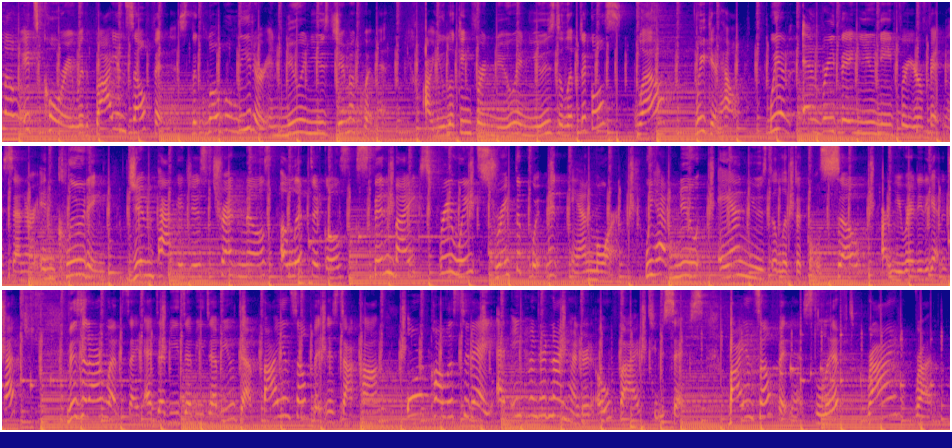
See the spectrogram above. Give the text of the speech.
Hello, it's Corey with Buy and Sell Fitness, the global leader in new and used gym equipment. Are you looking for new and used ellipticals? Well, we can help. We have everything you need for your fitness center, including gym packages, treadmills, ellipticals, spin bikes, free weights, strength equipment, and more. We have new and used ellipticals, so are you ready to get in touch? Visit our website at www.buyandsellfitness.com or call us today at 800 900 0526. Buy and Sell Fitness. Lift, ride, run.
